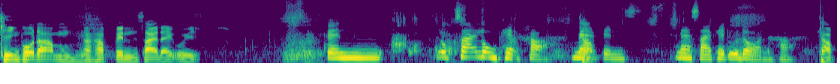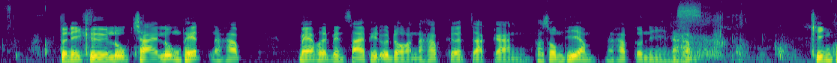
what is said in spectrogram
คิงโพดำนะครับ เป็นสายไดอุ้ยเป็นลูกชายลุงเพชรค่ะ แม่ครับเป็นแม่สายเพชรอุดรนะคะครับ ตัวนี้คือลูกชายลุงเพชรนะครับ แม่เพิ่นเป็นสายเพชรอุดรนะครับ เกิดจากการผสมเทียมนะครับตัวนี้นะครับ คิงโพ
